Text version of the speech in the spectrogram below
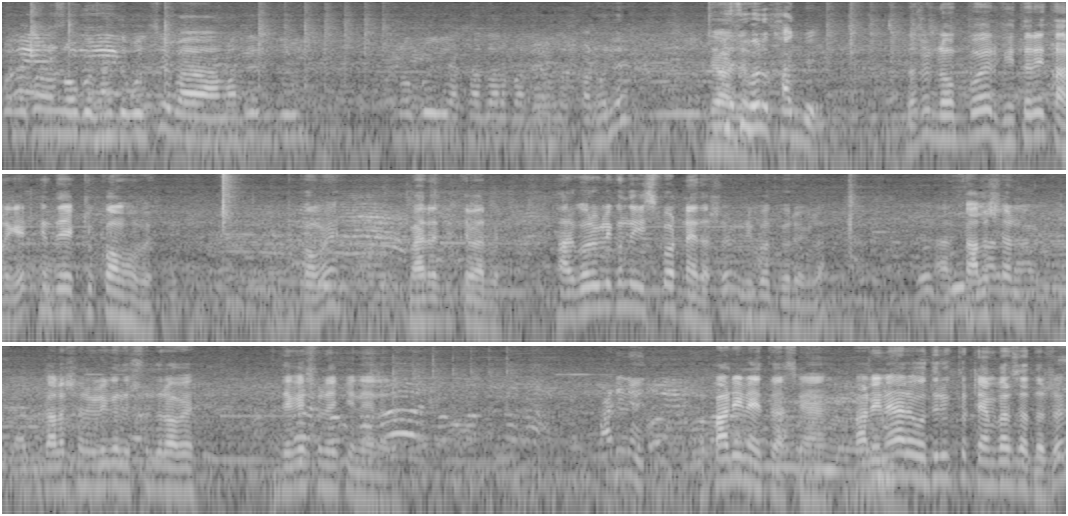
মনে করো নব্বই ভাঙতে বলছে বা আমাদের নব্বই এক হাজার বা দেড় হাজার ষাট হলে কিছু থাকবে। দর্শক নব্বইয়ের ভিতরেই টার্গেট কিন্তু একটু কম হবে। একটু কমে বাইরে দিতে পারবে। আর গরুগুলি কিন্তু স্পট নাই দর্শক নিখুঁত গরু এগুলো। আর কালেকশন কালেকশনগুলি কিন্তু সুন্দর হবে। দেখে শুনে কিনে এনে পারি নাই তো? আজকে হ্যাঁ। পাড়ি নাই আর অতিরিক্ত টেম্পারেচার দর্শক।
